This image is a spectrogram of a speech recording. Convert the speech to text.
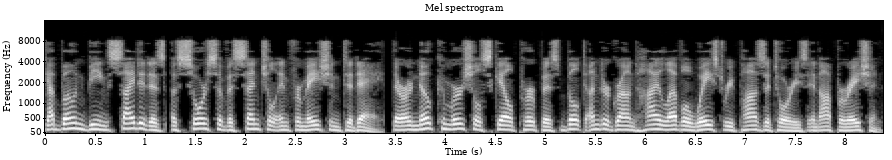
Gabon being cited as a source of essential information today. There are no commercial-scale purpose-built underground high-level waste repositories in operation.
